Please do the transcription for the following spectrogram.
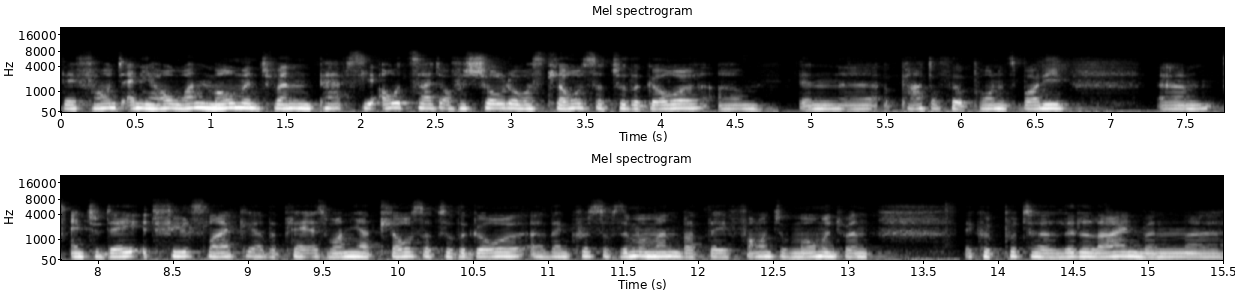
they found anyhow one moment when perhaps the outside of his shoulder was closer to the goal um, than uh, a part of the opponent's body. Um, and today it feels like uh, the player is one yard closer to the goal uh, than Christoph Zimmermann, but they found a moment when they could put a little line when uh,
